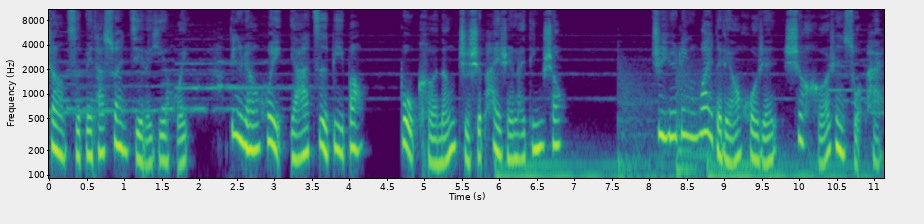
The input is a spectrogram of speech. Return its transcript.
上次被他算计了一回，定然会睚眦必报，不可能只是派人来盯梢。至于另外的两伙人是何人所派？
